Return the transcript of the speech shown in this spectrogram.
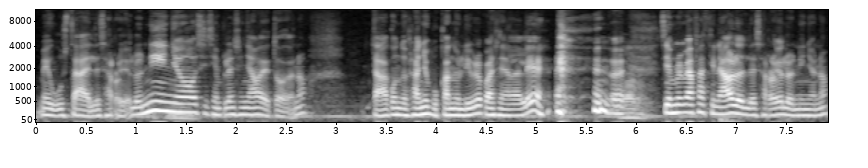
me gusta el desarrollo de los niños y siempre le he enseñado de todo, ¿no? Estaba con dos años buscando un libro para enseñarle a leer. Entonces, Claro. Siempre me ha fascinado el desarrollo de los niños, ¿no?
